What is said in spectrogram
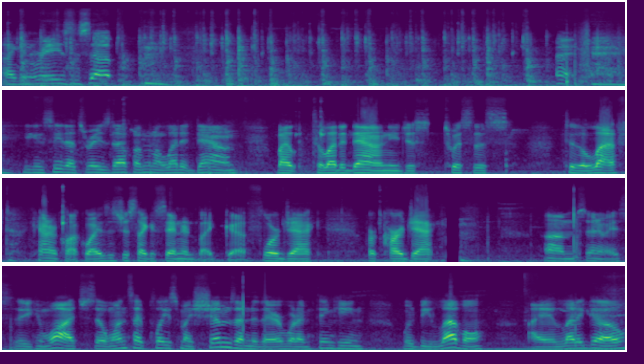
I can raise this up. Alright, you can see that's raised up. I'm gonna let it down. By to let it down, you just twist this to the left counterclockwise. It's just like a standard like uh, floor jack or car jack. Um, so anyways, so you can watch. So once I place my shims under there, what I'm thinking would be level, I let it go.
